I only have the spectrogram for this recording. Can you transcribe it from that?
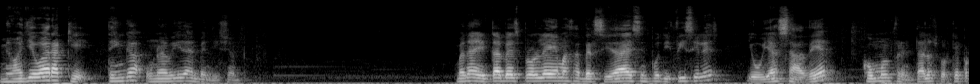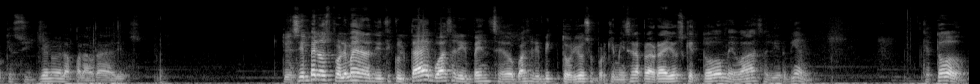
me va a llevar a que tenga una vida en bendición. Van a venir tal vez problemas, adversidades, tiempos difíciles y voy a saber cómo enfrentarlos. ¿Por qué? Porque estoy lleno de la palabra de Dios. Entonces siempre en los problemas, en las dificultades voy a salir vencedor, voy a salir victorioso, porque me dice la palabra de Dios que todo me va a salir bien. Que todo.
